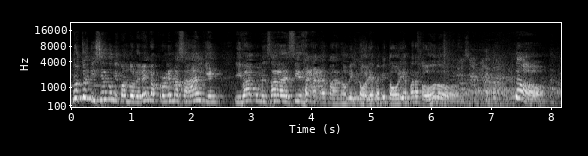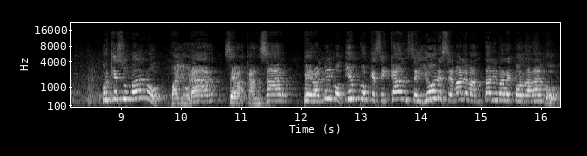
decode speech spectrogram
No estoy diciendo que cuando le venga problemas a alguien y va a comenzar a decir, ah, hermano, victoria, victoria para todos. No, porque es humano. Va a llorar, se va a cansar, pero al mismo tiempo que se canse y llore, se va a levantar y va a recordar algo.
